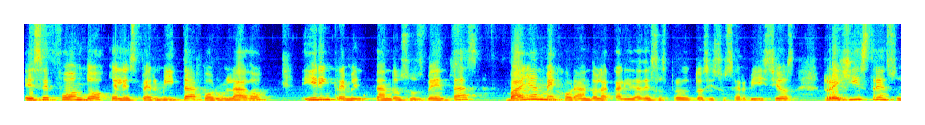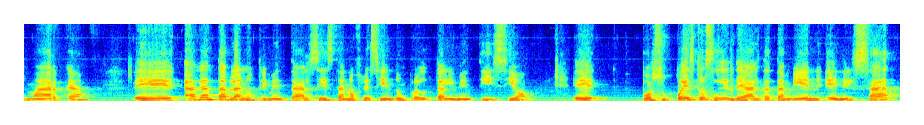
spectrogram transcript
ese fondo que les permita, por un lado, ir incrementando sus ventas, vayan mejorando la calidad de sus productos y sus servicios, registren su marca, eh, hagan tabla nutrimental si están ofreciendo un producto alimenticio. Eh, por supuesto, se den de alta también en el SAT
